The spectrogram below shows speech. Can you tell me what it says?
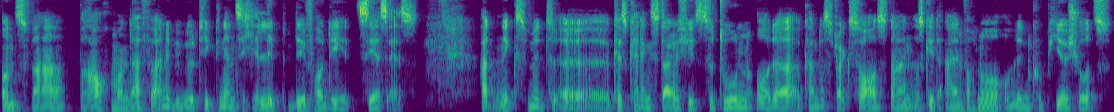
und zwar braucht man dafür eine Bibliothek, die nennt sich libdvd CSS. Hat nichts mit äh, Cascading Style Sheets zu tun oder Counter-Strike Source. Nein, es geht einfach nur um den Kopierschutz,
